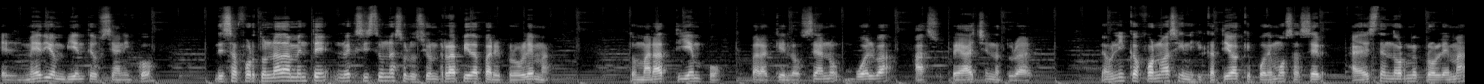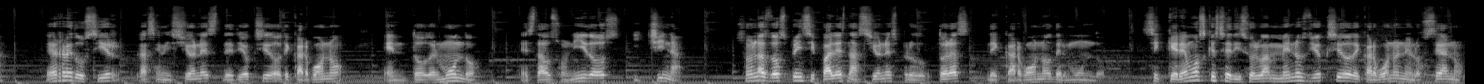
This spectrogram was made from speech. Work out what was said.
el medio ambiente oceánico? Desafortunadamente no existe una solución rápida para el problema. Tomará tiempo para que el océano vuelva a su pH natural. La única forma significativa que podemos hacer a este enorme problema es reducir las emisiones de dióxido de carbono en todo el mundo. Estados Unidos y China son las dos principales naciones productoras de carbono del mundo. Si queremos que se disuelva menos dióxido de carbono en el océano,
